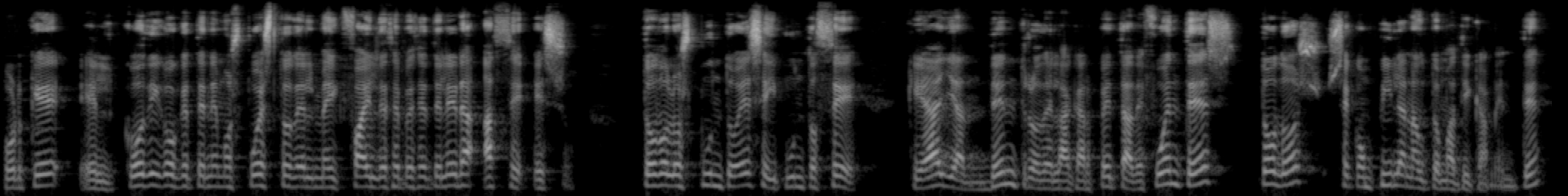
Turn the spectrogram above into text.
porque el código que tenemos puesto del makefile de CPC Telera hace eso. Todos los .s y .c que hayan dentro de la carpeta de fuentes, todos se compilan automáticamente.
